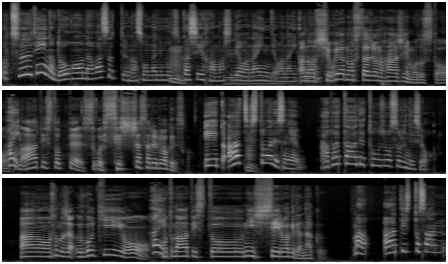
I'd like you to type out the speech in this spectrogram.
2D の動画を流すっていうのはそんなに難しい話ではないんではないかなと、あの渋谷のスタジオの話に戻すと、はい。そのアーティストってすごい接写されるわけですか？えー、とアーティストはですね、アバターで登場するんですよ。あのそのじゃあ動きをはい。元のアーティストにしているわけではなく、まあ、アーティストさん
